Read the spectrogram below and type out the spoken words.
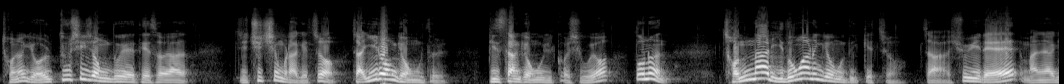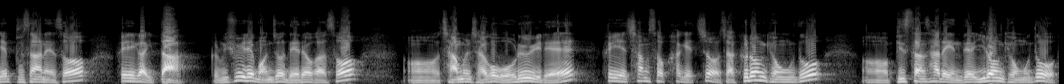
저녁 12시 정도에 돼서야 취침을 하겠죠. 자, 이런 경우들 비슷한 경우일 것이고요. 또는 전날 이동하는 경우도 있겠죠. 자, 휴일에 만약에 부산에서 회의가 있다. 그럼 휴일에 먼저 내려가서 어, 잠을 자고 월요일에 회의에 참석하겠죠. 자, 그런 경우도 어, 비슷한 사례인데요. 이런 경우도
